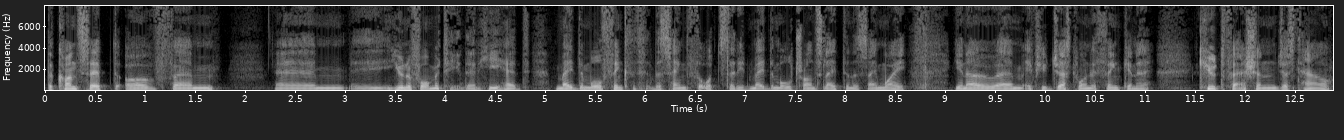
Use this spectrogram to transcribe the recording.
the concept of um, um, uniformity, that he had made them all think the same thoughts, that he'd made them all translate in the same way. You know, um, if you just want to think in a cute fashion, just how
